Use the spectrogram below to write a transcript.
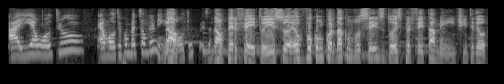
aí é um outro. É uma outra competição pra mim, é Não, uma outra coisa. Não, perfeito. Isso eu vou concordar com vocês dois perfeitamente, entendeu?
